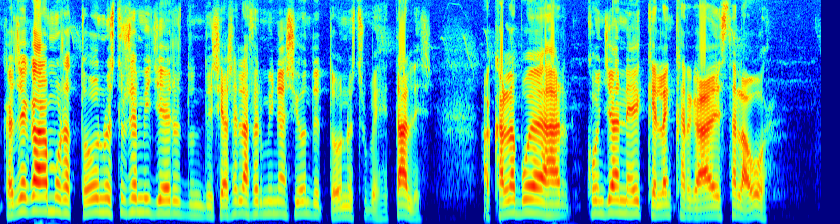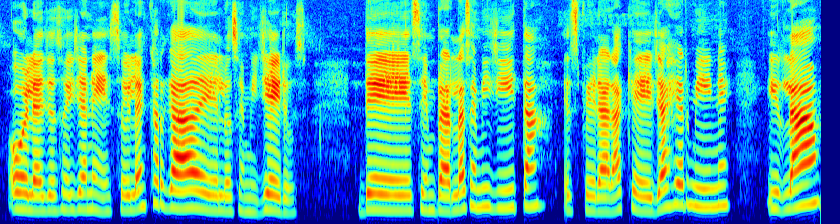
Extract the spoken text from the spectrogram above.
Acá llegamos a todos nuestros semilleros donde se hace la germinación de todos nuestros vegetales. Acá las voy a dejar con Janet, que es la encargada de esta labor. Hola, yo soy Janet, soy la encargada de los semilleros, de sembrar la semillita, esperar a que ella germine, irla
